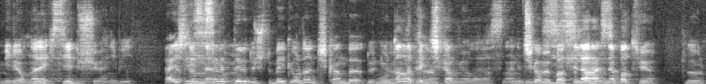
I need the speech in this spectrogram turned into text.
milyonlar eksiye düşüyor hani bir Ya işte hisse da senetleri düştü. Belki oradan çıkan da dönüyor. Oradan da altına. pek çıkamıyorlar aslında. Hani Çıkamıyor, silsile halinde batıyor. Doğru.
